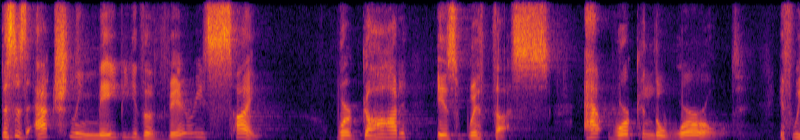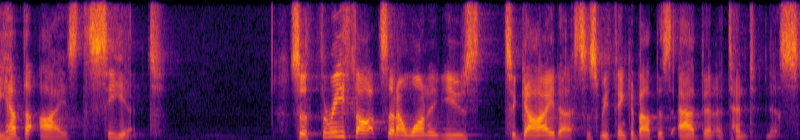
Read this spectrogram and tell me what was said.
this is actually maybe the very site where God is with us at work in the world if we have the eyes to see it. So, three thoughts that I want to use to guide us as we think about this Advent attentiveness.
